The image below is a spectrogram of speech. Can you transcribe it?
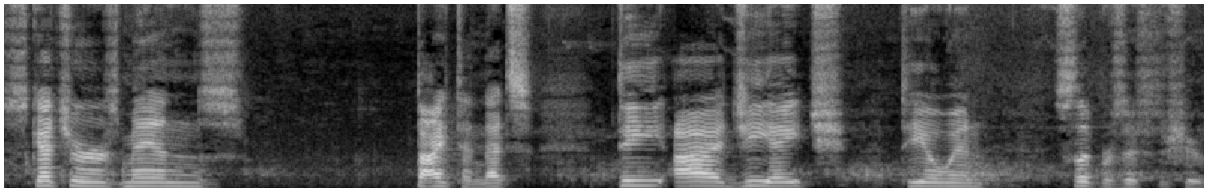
Skechers men's Dighton. That's D-I-G-H-T-O-N slip resistor shoe.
